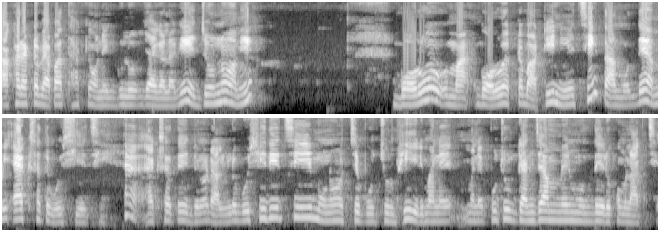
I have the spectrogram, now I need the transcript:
রাখার একটা ব্যাপার থাকে, অনেকগুলো জায়গা লাগে। এর জন্য আমি বড় বড় একটা বাটি নিয়েছি, তার মধ্যে আমি একসাথে বসিয়েছি। হ্যাঁ একসাথে এর জন্য ডালগুলো বসিয়ে দিয়েছি, মনে হচ্ছে প্রচুর ভিড় মানে মানে প্রচুর গ্যাঞ্জামের মধ্যে এরকম লাগছে।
